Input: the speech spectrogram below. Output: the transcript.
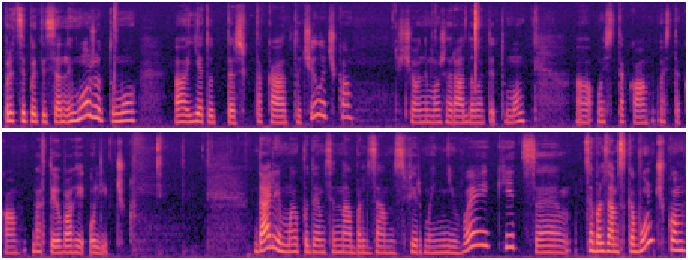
прицепитися не можу, тому є тут теж така точилочка, що не може радувати. Тому Ось така, ось така вартий уваги олівчик. Далі ми подивимося на бальзам з фірми Нівейкі. Це, це бальзам з кавунчиком.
